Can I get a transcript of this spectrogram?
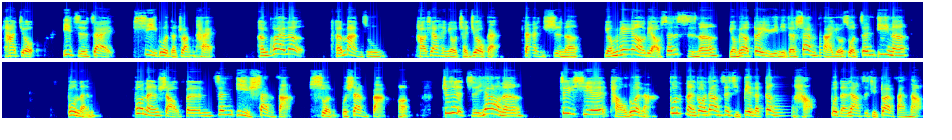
他就一直在细论的状态，很快乐，很满足，好像很有成就感。但是呢，有没有了生死呢？有没有对于你的善法有所争议呢？不能，不能少分争议善法，损不善法啊！就是只要呢，这些讨论啊，不能够让自己变得更好，不能让自己断烦恼，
